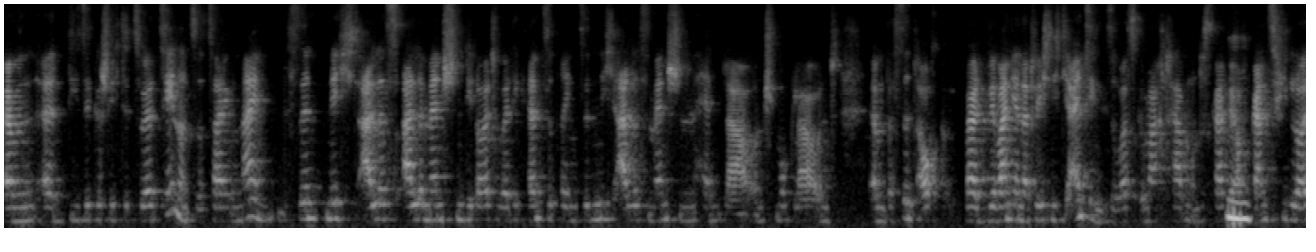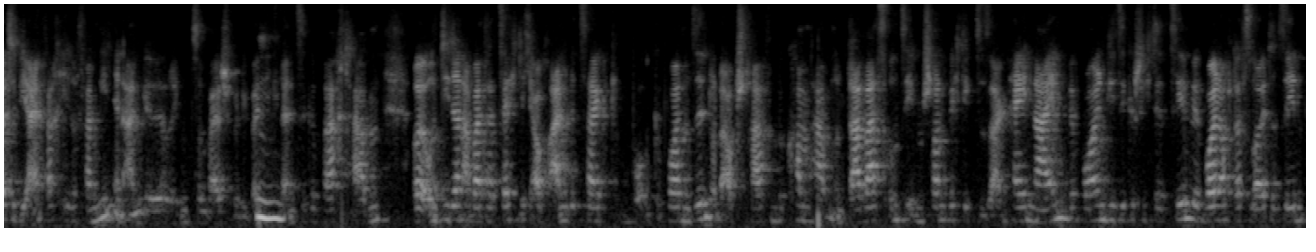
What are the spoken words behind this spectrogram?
ähm, äh, diese Geschichte zu erzählen und zu zeigen, nein, es sind nicht alles, alle Menschen, die Leute über die Grenze bringen, sind nicht alles Menschenhändler und Schmuggler und ähm, das sind auch, weil wir waren ja natürlich nicht die Einzigen, die sowas gemacht haben und es gab mhm. ja auch ganz viele Leute, die einfach ihre Familienangehörigen zum Beispiel über mhm. die Grenze gebracht haben äh, und die dann aber tatsächlich auch angezeigt geworden sind und auch Strafen bekommen haben. Und da war es uns eben schon wichtig zu sagen, hey, nein, wir wollen diese Geschichte erzählen, wir wollen auch, dass Leute sehen,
